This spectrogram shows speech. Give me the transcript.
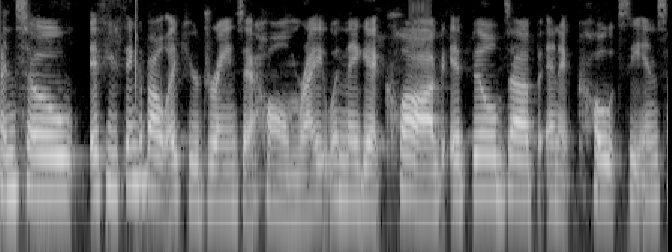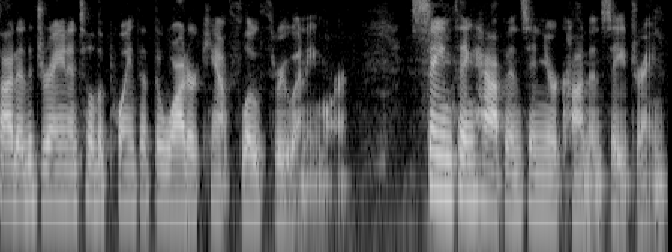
And so, if you think about like your drains at home, right, when they get clogged, it builds up and it coats the inside of the drain until the point that the water can't flow through anymore. Same thing happens in your condensate drain.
